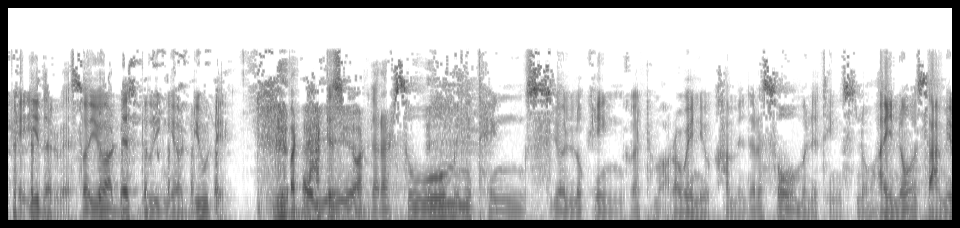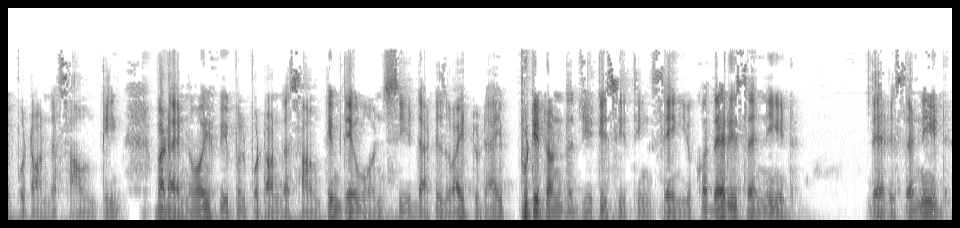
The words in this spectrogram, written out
Okay, either way. So you are just doing your duty. But that is not. There are so many things you're looking at tomorrow when you come in. There are so many things. No, I know Sammy put on the sound team, but I know if people put on the sound team, they won't see it. That is why today I put it on the GTC thing saying, you there is a need. There is a need.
